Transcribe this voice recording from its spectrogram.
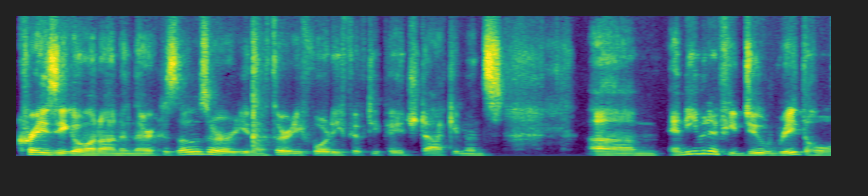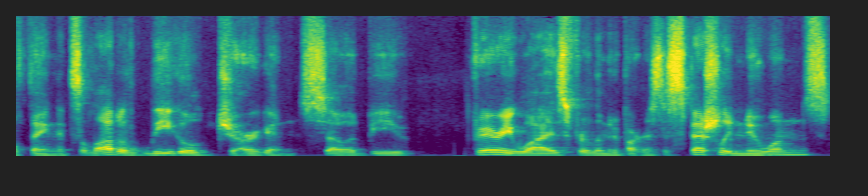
crazy going on in there because those are you know 30 40 50 page documents um, and even if you do read the whole thing it's a lot of legal jargon so it'd be very wise for limited partners especially new ones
